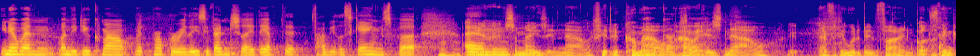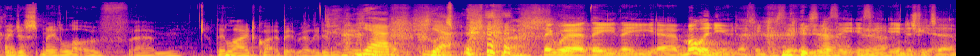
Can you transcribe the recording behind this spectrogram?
you know when when they do come out with proper release eventually, they have the fabulous games, but um, yeah, it's amazing now. If it had come Oh, out God, how yeah. it is now, it, everything would have been fine. But I think they just made a lot of. Um, they lied quite a bit, really, didn't they? yeah, yeah. They were they they uh, molyneuxed, I think is the is, Yeah, is the, is yeah. the industry term,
